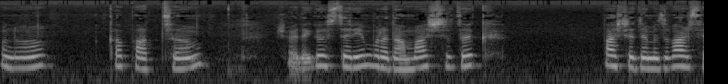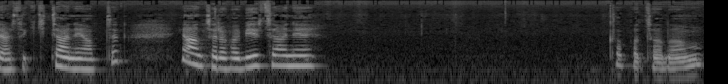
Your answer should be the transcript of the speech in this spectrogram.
Bunu kapattım. Şöyle göstereyim. Buradan başladık. Başladığımızı varsayarsak iki tane yaptık. Yan tarafa bir tane kapatalım.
